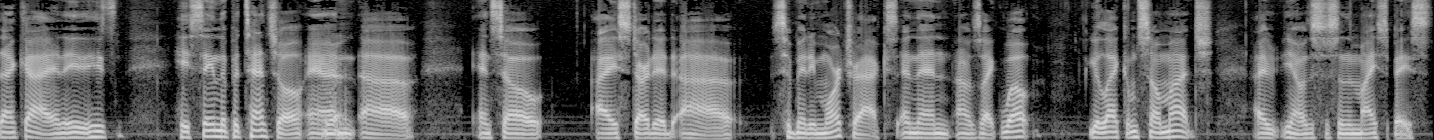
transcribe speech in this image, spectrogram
that guy, and he, he's he's seen the potential, and uh, and so I started uh, submitting more tracks, and then I was like, well, you like them so much. I, you know, this is in the MySpace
